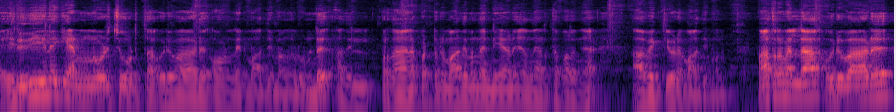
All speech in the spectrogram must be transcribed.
എരുതിയിലേക്ക് എണ്ണ ഒഴിച്ചു കൊടുത്ത ഒരുപാട് ഓൺലൈൻ മാധ്യമങ്ങളുണ്ട്. അതിൽ പ്രധാനപ്പെട്ട ഒരു മാധ്യമം തന്നെയാണ് ഞാൻ നേരത്തെ പറഞ്ഞ ആ വ്യക്തിയുടെ മാധ്യമം. മാത്രമല്ല ഒരുപാട്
